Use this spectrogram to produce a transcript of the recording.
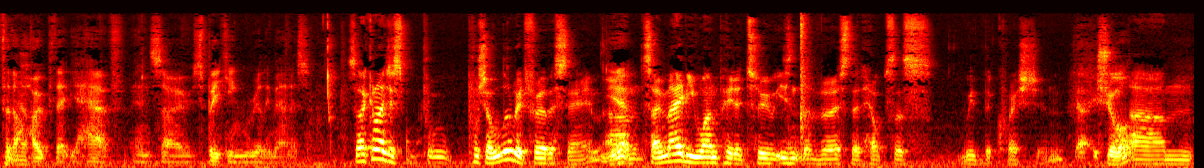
for the Yeah. hope that you have. And so, speaking really matters. So can I just pu- push a little bit further, Sam? Yeah. Um, so maybe one Peter two isn't the verse that helps us with the question. Uh, sure. Um,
